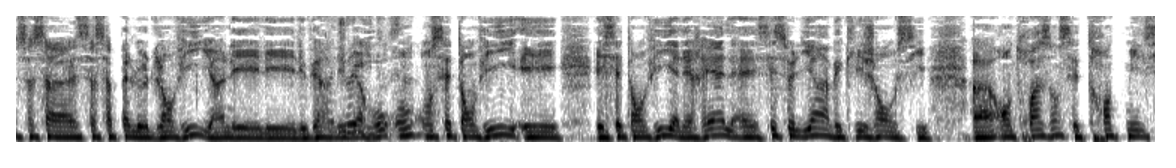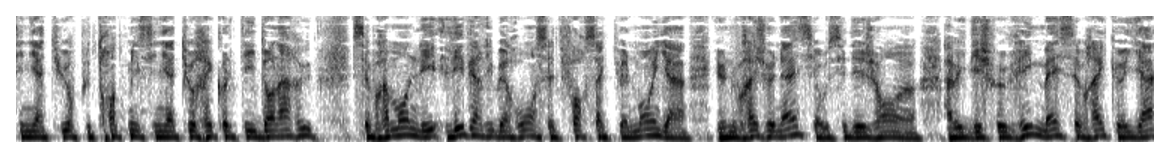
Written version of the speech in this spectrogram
Ça, ça, ça s'appelle de l'envie. Hein. Les, les, les verts libéraux ont, ont, cette envie et, et cette envie, elle est réelle. C'est ce lien avec les gens aussi. Euh, en trois ans, c'est 30 000 signatures, plus de 30 000 signatures récoltées dans la rue. C'est vraiment les, les Verts libéraux ont cette force actuellement. Il y a, il y a une vraie jeunesse, il y a aussi des gens euh, avec des cheveux gris, mais c'est vrai qu'il y a,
